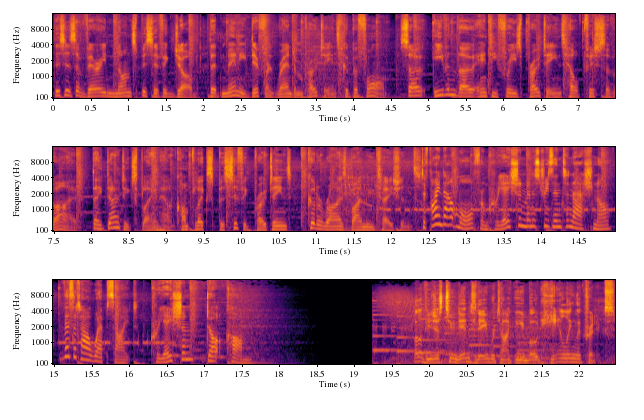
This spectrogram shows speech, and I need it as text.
this is a very non-specific job that many different random proteins could perform. So even though antifreeze proteins help fish survive, they don't explain how complex specific proteins could arise by mutations. To find out more from Creation Ministries International, visit our website, creation.com. Well, if you just tuned in today, we're talking about handling the critics.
